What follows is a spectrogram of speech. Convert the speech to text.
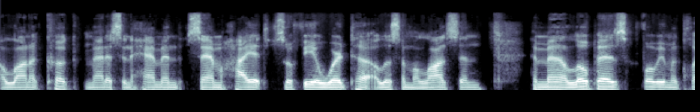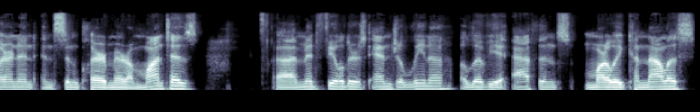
Alana Cook, Madison Hammond, Sam Hiatt, Sofia Huerta, Alyssa Malonson, Jimena Lopez, Phoebe McClernon, and Sinclaire Miramontez. Uh, midfielders Angelina, Olivia Athens, Marley Canales,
